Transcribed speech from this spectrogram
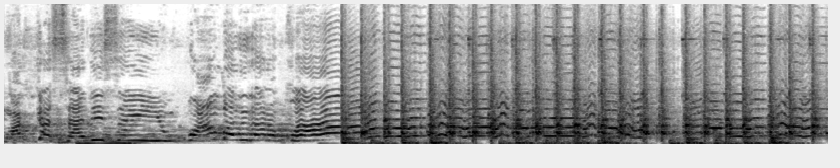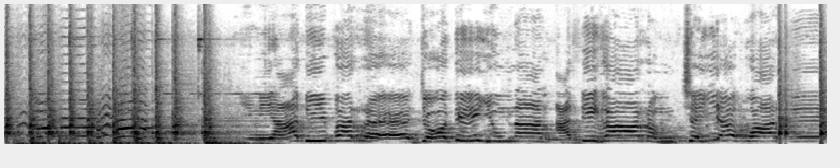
மக்க சதி செய்யும் பாம்பது தானப்பா? இனி ஆதி வர ஜோதியும் நான் அதிகாரம் செய்ய வாரேன்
